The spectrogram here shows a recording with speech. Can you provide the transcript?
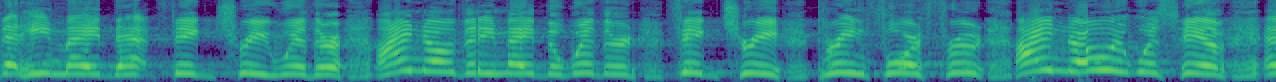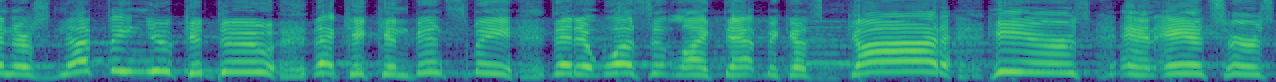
that He made that fig tree wither. I know that He made the withered fig tree bring forth fruit. I know it was Him, and there's nothing you could do that could convince me that it wasn't like that because God hears and answers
